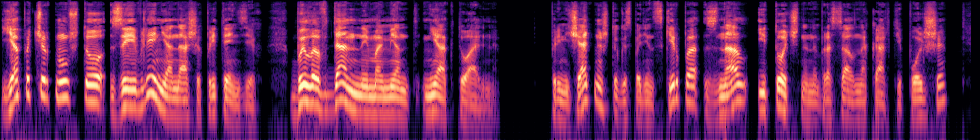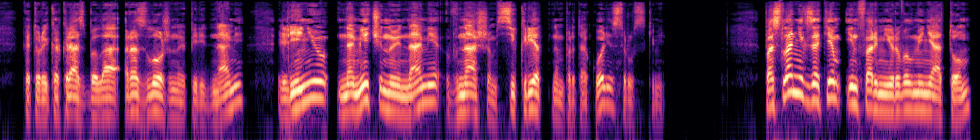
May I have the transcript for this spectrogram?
я подчеркнул, что заявление о наших претензиях было в данный момент не актуально. Примечательно, что господин Скирпа знал и точно набросал на карте Польши, которая как раз была разложена перед нами, линию, намеченную нами в нашем секретном протоколе с русскими. Посланник затем информировал меня о том,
